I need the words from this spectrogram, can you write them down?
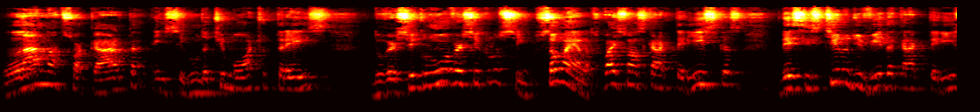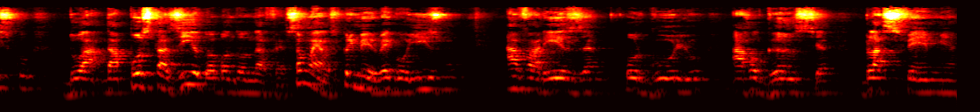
lá na sua carta em 2 Timóteo 3, do versículo 1 ao versículo 5. São elas, quais são as características desse estilo de vida característico do, da apostasia do abandono da fé? São elas, primeiro, egoísmo, avareza, orgulho, arrogância, blasfêmia,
